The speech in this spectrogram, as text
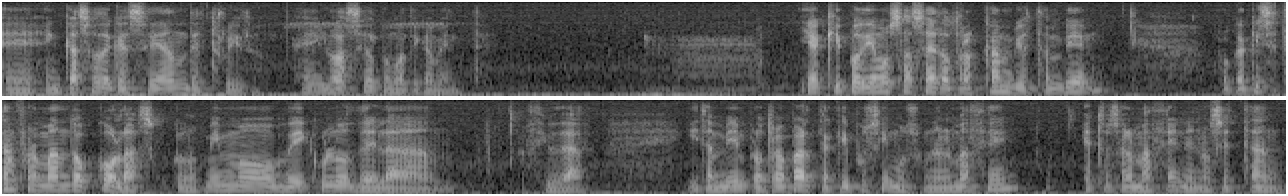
eh, en caso de que sean destruidos ¿eh? y lo hace automáticamente. Y aquí podríamos hacer otros cambios también, porque aquí se están formando colas con los mismos vehículos de la ciudad. Y también por otra parte aquí pusimos un almacén, estos almacenes no se están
